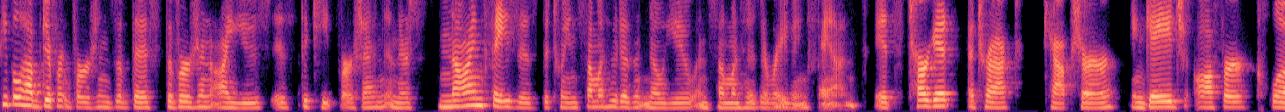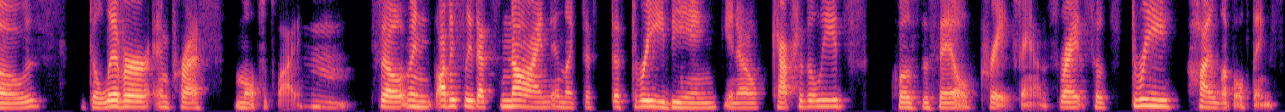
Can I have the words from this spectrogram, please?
people have different versions of this. The version I use is the Keap version, and there's nine phases between someone who doesn't know you and someone who's a mm. raving fan. It's target, attract, capture, engage, offer, close, deliver, impress, multiply. Mm. So, I mean, obviously that's nine, and like the, the three being, you know, capture the leads, close the sale, create fans, right? So it's three high level things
